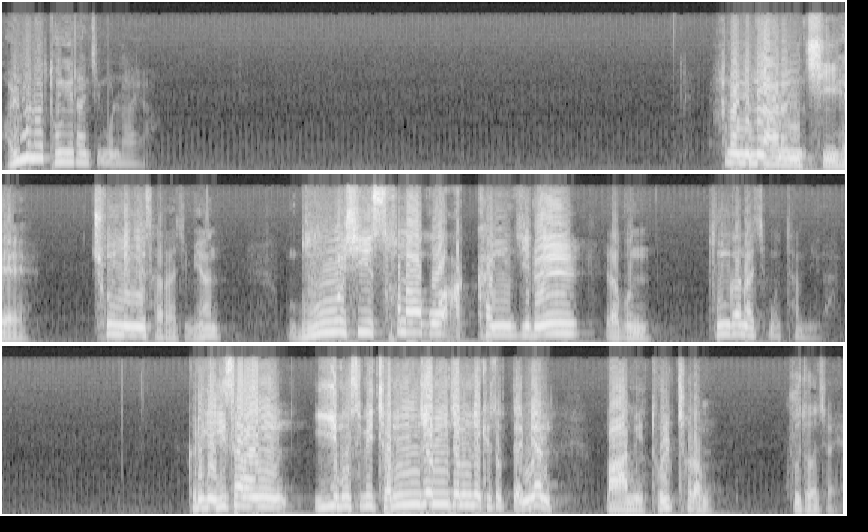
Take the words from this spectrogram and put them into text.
얼마나 동일한지 몰라요. 하나님을 아는 지혜, 총명이 사라지면 무엇이 선하고 악한지를 여러분 분간하지 못합니다. 그러게 이 사람 이 모습이 점점 점점 계속되면 마음이 돌처럼 굳어져요.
